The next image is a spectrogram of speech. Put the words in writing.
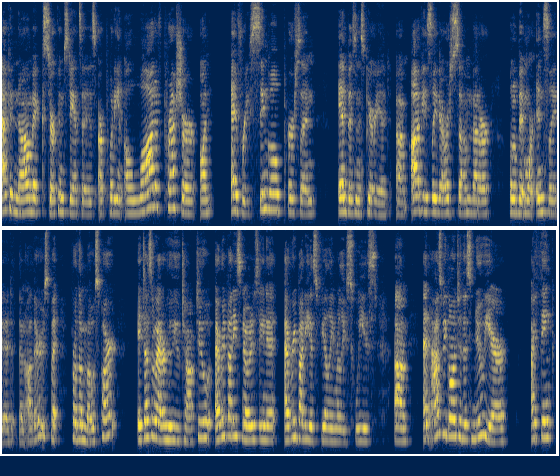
economic circumstances are putting a lot of pressure on every single person and business period. Um, obviously, there are some that are a little bit more insulated than others, but for the most part, it doesn't matter who you talk to, everybody's noticing it, everybody is feeling really squeezed. Um, and as we go into this new year, I think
